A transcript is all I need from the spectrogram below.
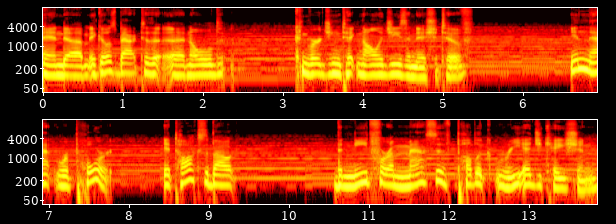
and um, it goes back to the, an old converging technologies initiative. In that report it talks about the need for a massive public re-education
